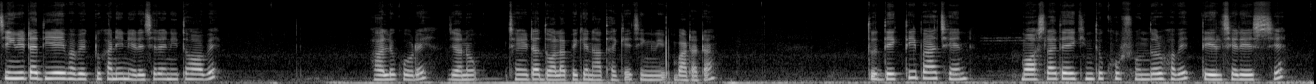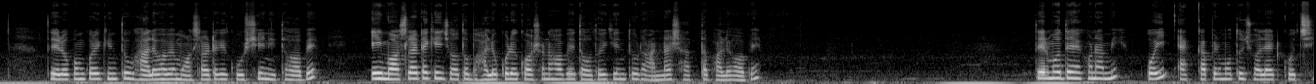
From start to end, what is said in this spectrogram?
চিংড়িটা দিয়ে এইভাবে একটুখানি নেড়ে ছেড়ে নিতে হবে। ভালো করে যেন চিংড়িটা দলা পেকে না থাকে চিংড়ি বাটাটা। তো দেখতেই পাচ্ছেন মশলাতে কিন্তু খুব সুন্দরভাবে তেল ছেড়ে এসছে। তো এরকম করে কিন্তু ভালোভাবে মশলাটাকে কষিয়ে নিতে হবে। এই মশলাটাকে যত ভালো করে কষানো হবে, ততই কিন্তু রান্নার স্বাদটা ভালো হবে। তো এর মধ্যে এখন আমি ওই এক কাপের মতো জল অ্যাড করছি।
